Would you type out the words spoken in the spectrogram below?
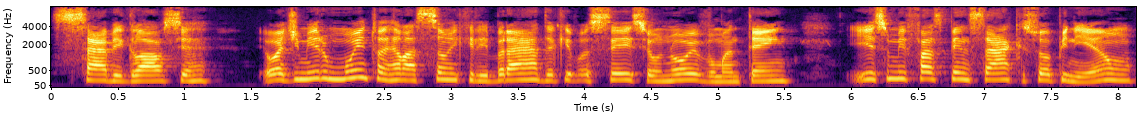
Sabe, Gláucia, eu admiro muito a relação equilibrada que você e seu noivo mantêm, e isso me faz pensar que sua opinião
